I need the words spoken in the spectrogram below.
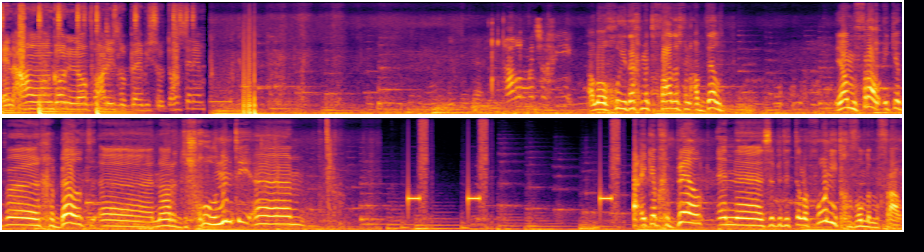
and I don't wanna go to no parties, little baby. So don't sit in. Hallo met Sophie. Hallo, goeiedag met de vader van Abdel. Ja, mevrouw, ik heb eh, gebeld eh, naar de school. Hoe noemt hij? Ehm Ja, ik heb gebeld en eh, ze hebben de telefoon niet gevonden, mevrouw.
